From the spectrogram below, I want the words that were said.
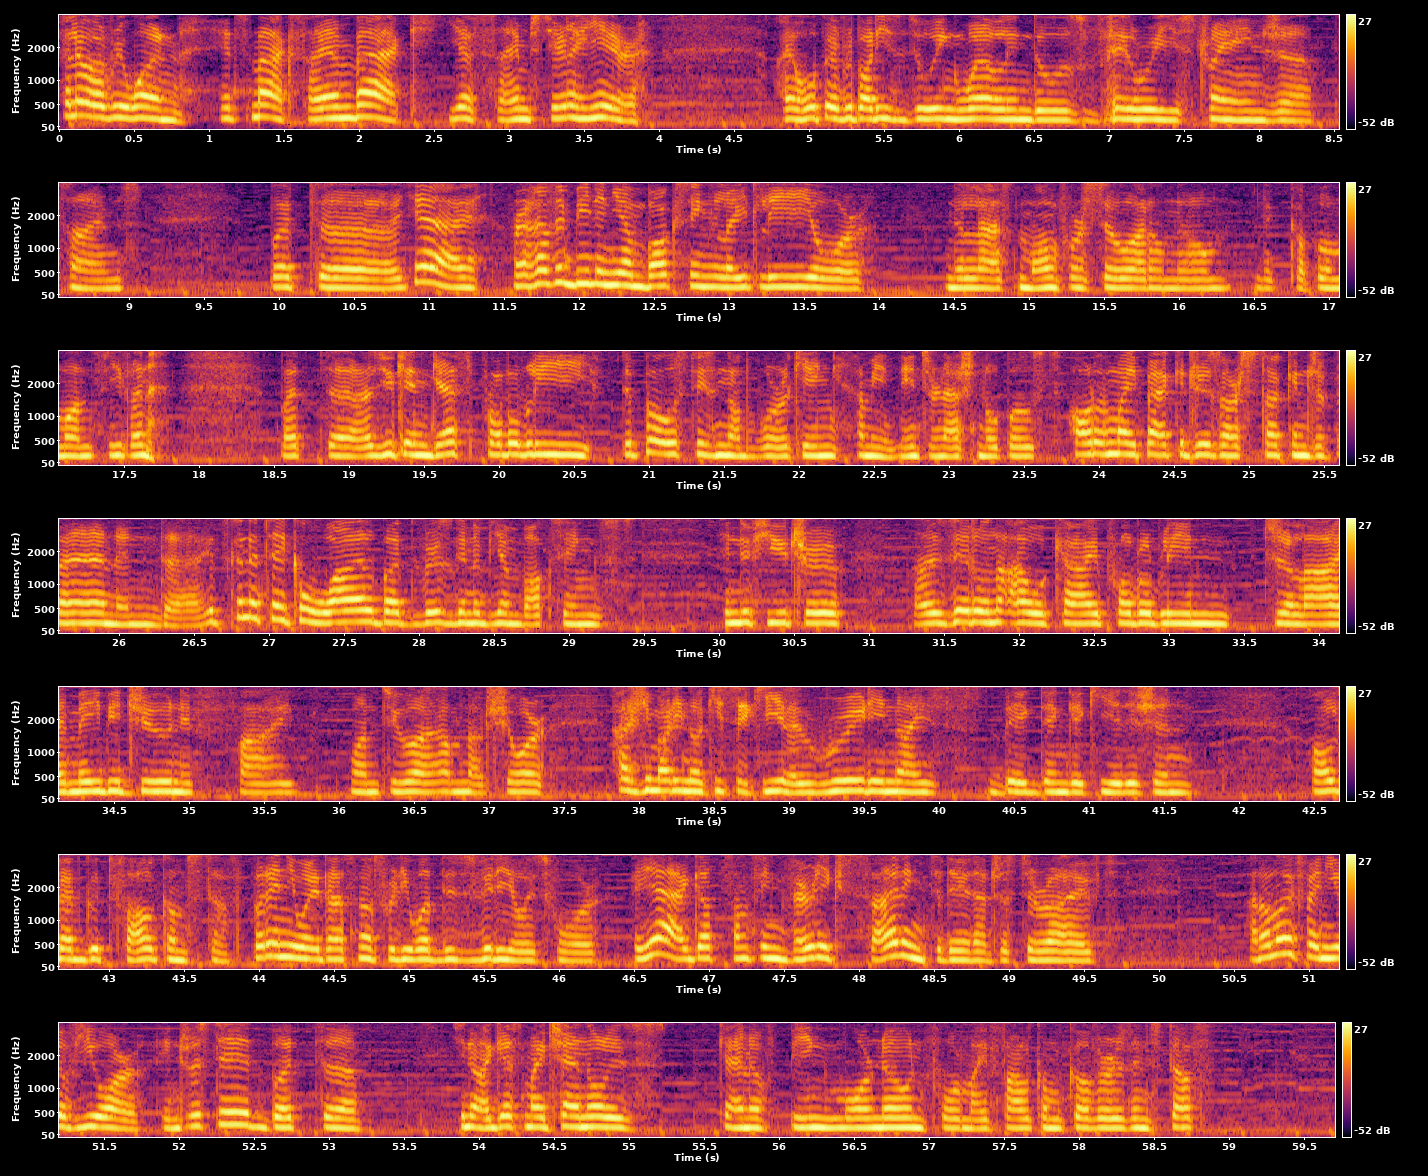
Hello everyone, it's Max. I am back. Yes, I am still here. I hope everybody's doing well in those very strange uh, times. But uh, yeah, there hasn't been any unboxing lately or in the last month or so, I don't know, in a couple months even. But uh, as you can guess, probably the post is not working. I mean, international post. All of my packages are stuck in Japan and uh, it's gonna take a while, but there's gonna be unboxings in the future. Uh, Zero Aokai probably in July, maybe June if I want to, uh, I'm not sure. Hajimari no Kiseki, a really nice big Dengeki edition. All that good Falcom stuff. But anyway, that's not really what this video is for. Yeah, I got something very exciting today that just arrived. I don't know if any of you are interested, but uh, you know, I guess my channel is kind of being more known for my Falcom covers and stuff.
